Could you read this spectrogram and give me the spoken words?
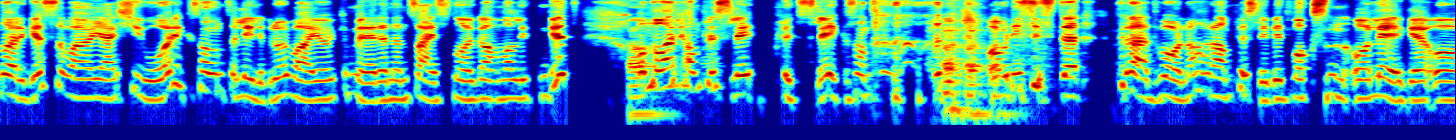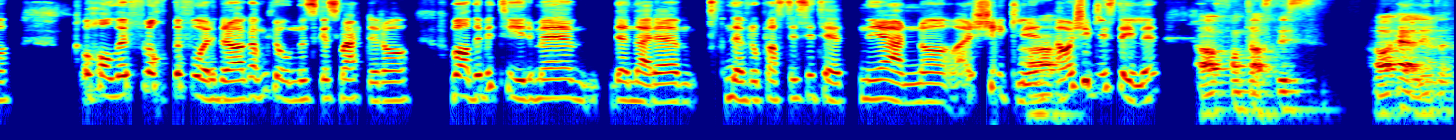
Norge, så var jeg 20 år, ikke sant? og lillebror var jo ikke mer enn en 16 år gammel liten gutt. Og nå har han plutselig, plutselig, ikke sant, over de siste 30 årene har han plutselig blitt voksen og lege og, og holder flotte foredrag om kroniske smerter og hva det betyr med den der eh, nevroplastisiteten i hjernen. og er skikkelig, ja. Var skikkelig stilig. Ja, fantastisk. Ja, herlig.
